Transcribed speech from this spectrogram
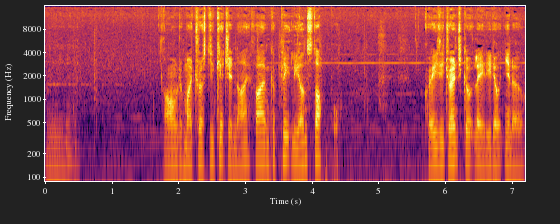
Hmm. Armed with my trusty kitchen knife, I am completely unstoppable. Crazy trenchcoat lady, don't you know?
